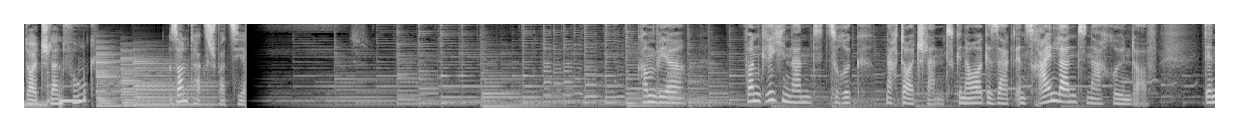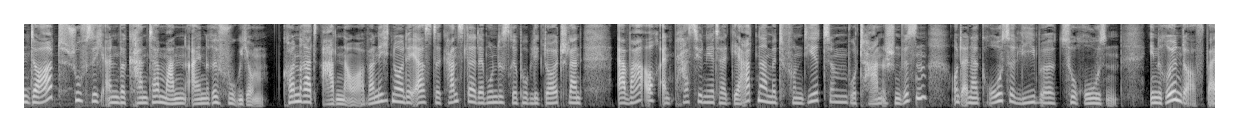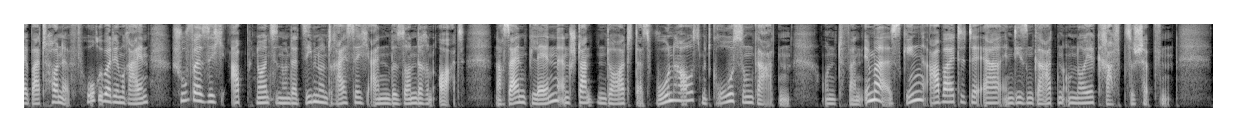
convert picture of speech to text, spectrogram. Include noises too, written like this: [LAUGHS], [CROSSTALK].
Deutschlandfunk Sonntagsspaziergang Kommen wir von Griechenland zurück nach Deutschland, genauer gesagt ins Rheinland nach Röndorf. Denn dort schuf sich ein bekannter Mann ein Refugium. Konrad Adenauer war nicht nur der erste Kanzler der Bundesrepublik Deutschland, er war auch ein passionierter Gärtner mit fundiertem botanischen Wissen und einer großen Liebe zu Rosen. In Röndorf bei Bad Honnef, hoch über dem Rhein, schuf er sich ab 1937 einen besonderen Ort. Nach seinen Plänen entstanden dort das Wohnhaus mit großem Garten. Und wann immer es ging, arbeitete er in diesem Garten, um neue Kraft zu schöpfen.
